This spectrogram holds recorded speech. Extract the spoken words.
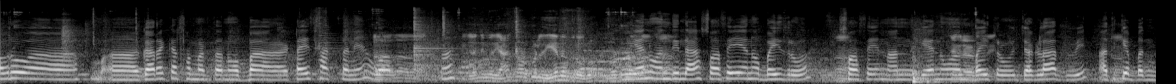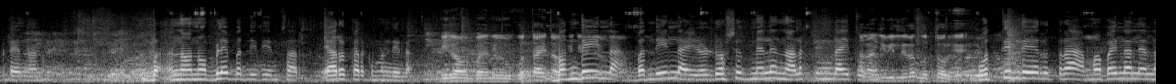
ಅವರು? ಗಾರೆ ಕೆಲಸ ಮಾಡ್ತಾನೆ ಒಬ್ಬ ಟೈಸ್ ಹಾಕ್ತಾನೆ ಏನು ಒಂದಿಲ್ಲ ಸೊಸೆ ಏನೋ ಬೈದ್ರು. ಸೊಸೆ ನನಗೇನೋ ಒಂದು ಬೈದರು ಜಗಳ ಆದ್ವಿ. ಅದಕ್ಕೆ ಬಂದ್ಬಿಟ್ಟೆ ನಾನು. ನಾನು ಒಬ್ಬಳೇ ಬಂದಿದ್ದೀನಿ ಸರ್ ಯಾರೂ ಕರ್ಕೊಂಬಂದಿಲ್ಲ ಈಗ ಬ- ನೀವು ಗೊತ್ತಾಯ್ತಾ ಬಂದೇ ಇಲ್ಲ ಬಂದೇ ಇಲ್ಲ ಎರಡು ವರ್ಷದ ಮೇಲೆ ನಾಲ್ಕು ತಿಂಗಳಾಯ್ತು. ಅಲ್ಲ ನೀವು ಅವ್ರಿಗೆ ಗೊತ್ತಿಲ್ಲದೆ ಇರುತ್ತರ ಮೊಬೈಲಲ್ಲೆಲ್ಲ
